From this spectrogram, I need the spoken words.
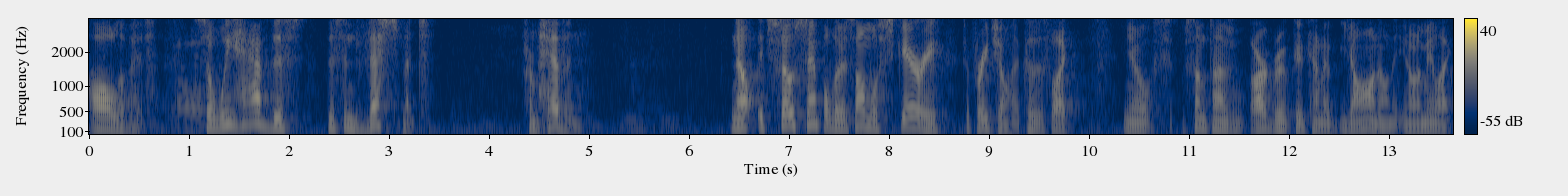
all of it. So we have this, this investment from heaven. Now, it's so simple that it's almost scary to preach on it because it's like, you know, sometimes our group could kind of yawn on it. You know what I mean? Like,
